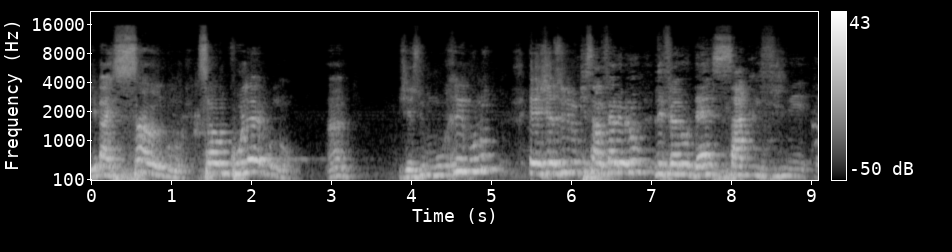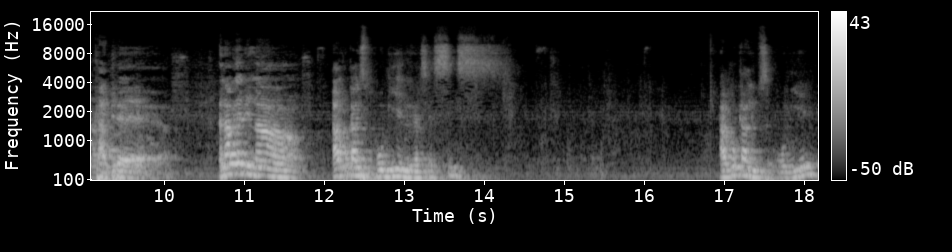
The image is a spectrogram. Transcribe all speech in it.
Li bay sal pou nou. Sal koule pou nou. Jezu mouri pou nou. E Jezu li nou ki sal fè de nou. Li fè nou de sakrifikatèr. An apre di nan Apokalips 1, verset 6. Apokalips 1,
